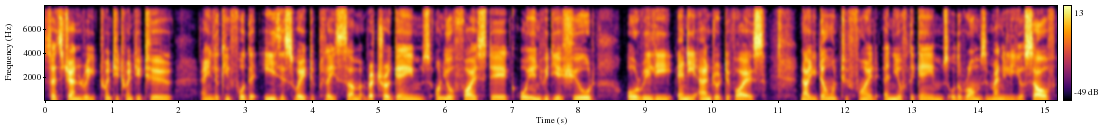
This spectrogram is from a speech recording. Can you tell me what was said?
So it's January 2022 and you're looking for the easiest way to play some retro games on your Fire Stick or your Nvidia Shield or really any Android device. Now you don't want to find any of the games or the ROMs manually yourself.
